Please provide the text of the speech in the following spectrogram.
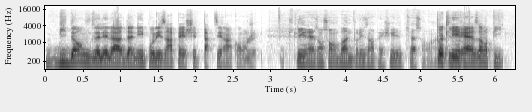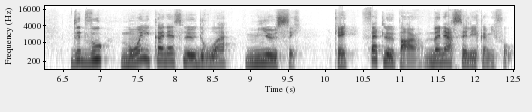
bidons que vous allez leur donner pour les empêcher de partir en congé. Toutes les raisons sont bonnes pour les empêcher de toute façon. hein. Toutes les raisons, puis dites-vous, moins ils connaissent le droit, mieux c'est. Faites-le peur, menacez-les comme il faut.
